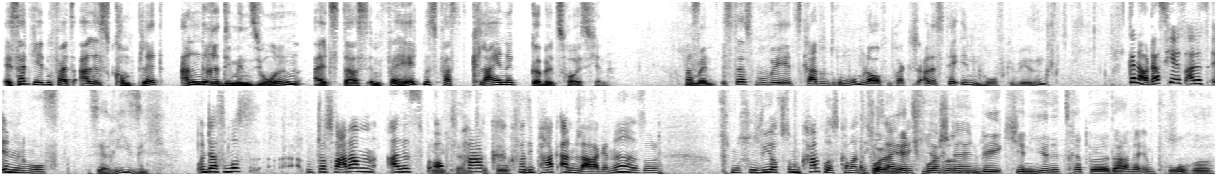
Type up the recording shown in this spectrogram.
Es hat jedenfalls alles komplett andere Dimensionen als das im Verhältnis fast kleine Goebbelshäuschen. Was- Moment, ist das, wo wir jetzt gerade drumherum laufen, praktisch alles der Innenhof gewesen? Genau, das hier ist alles Innenhof. Das ist ja riesig. Und das muss, das war dann alles auch Park, Treppe quasi Parkanlage, ne? Also so wie auf so einem Campus kann man sich Voll das nett, eigentlich hier so ein vorstellen. Wegchen, hier eine Treppe, da eine Empore.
